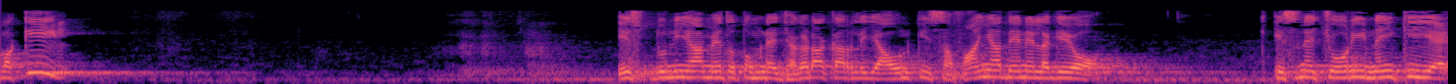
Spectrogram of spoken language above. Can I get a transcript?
وکیل اس دنیا میں تو تم نے جھگڑا کر لیا ان کی صفائیاں دینے لگے ہو اس نے چوری نہیں کی ہے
